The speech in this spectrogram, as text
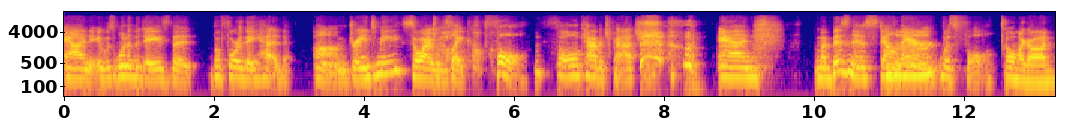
And it was one of the days that before they had um, drained me. So I was like full, full cabbage patch. And my business down Mhm. there was full. Oh my God.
